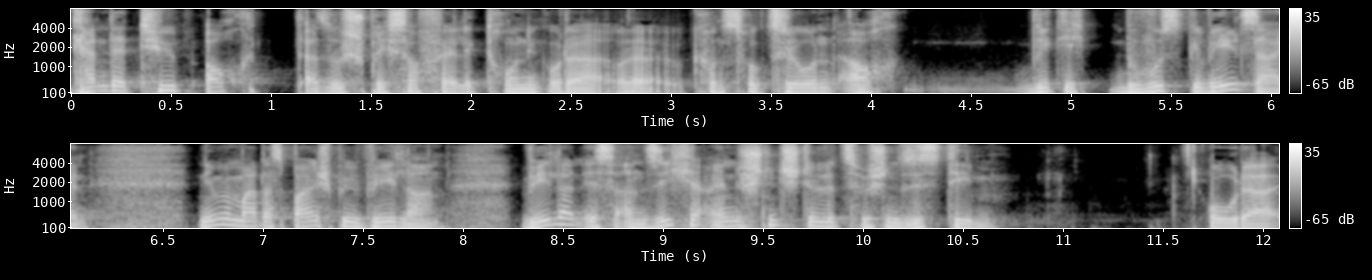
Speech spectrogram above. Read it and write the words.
kann der Typ auch, also sprich Software, Elektronik oder, oder Konstruktion, auch wirklich bewusst gewählt sein. Nehmen wir mal das Beispiel WLAN. WLAN ist an sich eine Schnittstelle zwischen Systemen. Oder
